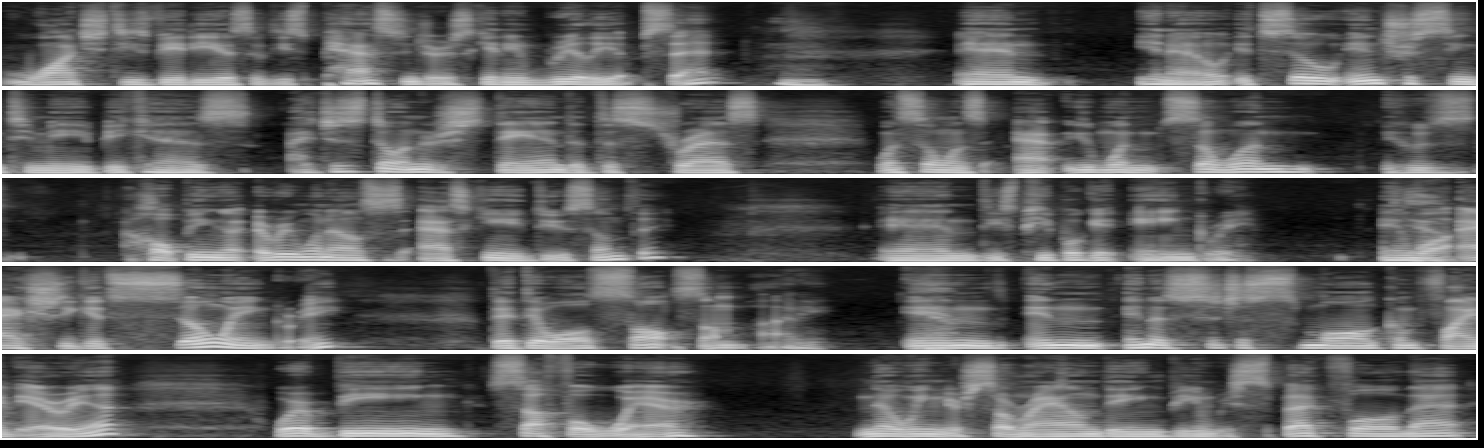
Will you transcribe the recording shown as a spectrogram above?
watch these videos of these passengers getting really upset. And, you know, it's so interesting to me because I just don't understand the distress when someone's at, when someone who's helping everyone else is asking you to do something and these people get angry and will actually get so angry that they will assault somebody in in in a, such a small confined area where being self-aware knowing your surrounding being respectful of that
